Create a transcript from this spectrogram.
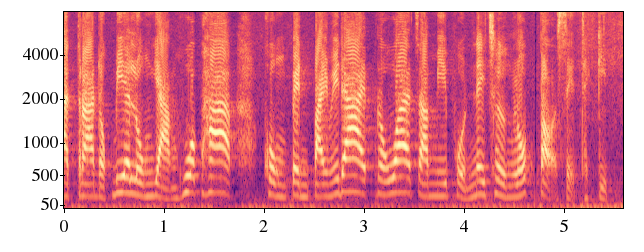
อัตราดอกเบี้ยลงอย่างหัวภาพ คงเป็นไปไม่ได้ เพราะว่าจะมีผลในเชิงลบต่อเศรษฐกิจ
